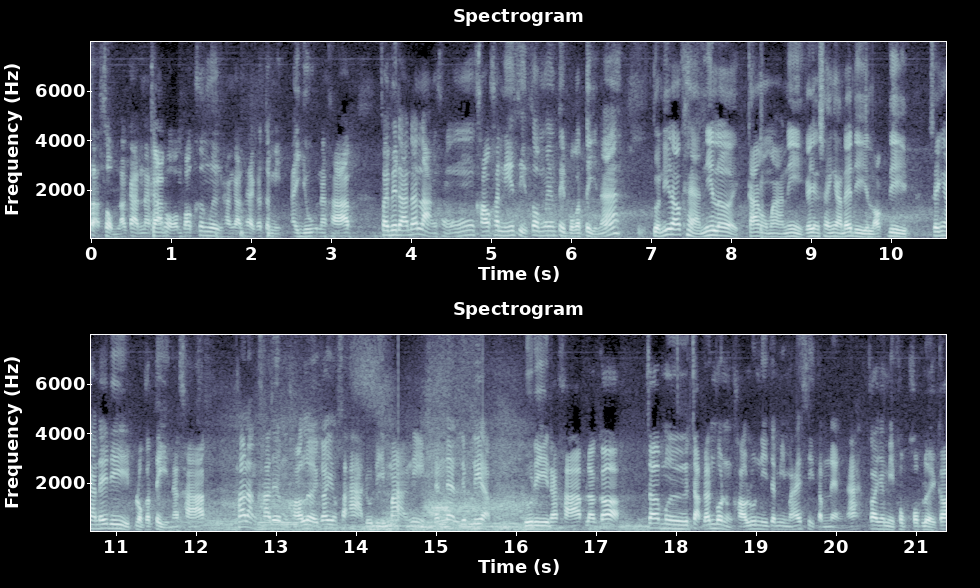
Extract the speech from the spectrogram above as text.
สะสมแล้วกันนะคครัรับบผมเพราะเครื่องมือทางการแพทย์ก็จะมีอายุนะครับไฟเพดานด้านหลังของเขาคันนี้สีส้มก็ยังติดปกตินะส่วนที่เท้าแขนนี่เลยกางออกมานี่ก็ยังใช้งานได้ดีล็อกดี ใช้งานได้ดีปกตินะครับผ้าหลังคาเดิมของเขาเลยก็ยังสะอาดดูดีมากนี่แน่นๆ เรียบๆดูดีนะครับ แล้วก็เจ้ามือจับด้านบนของเขารุ่นนี้จะมีมาให้สี่ตำแหน่งนะก็ยังมีครบๆเลยก็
